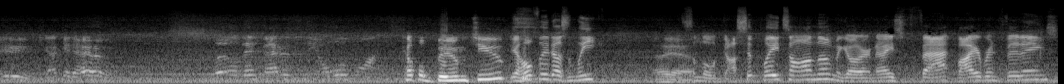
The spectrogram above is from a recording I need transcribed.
Dude, check it out. A little bit better than the old ones. Couple boom tubes. Yeah, hopefully it doesn't leak. Oh yeah. Some little gusset plates on them. We got our nice fat, vibrant fittings.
